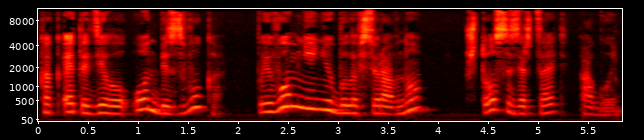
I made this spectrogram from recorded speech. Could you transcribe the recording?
как это делал он, без звука, по его мнению, было все равно, что созерцать огонь.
